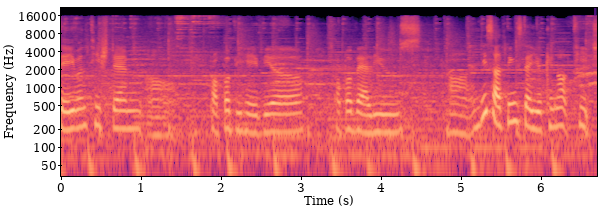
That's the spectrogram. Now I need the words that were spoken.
They even teach them uh, proper behavior, proper values. Uh, and these are things that you cannot teach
